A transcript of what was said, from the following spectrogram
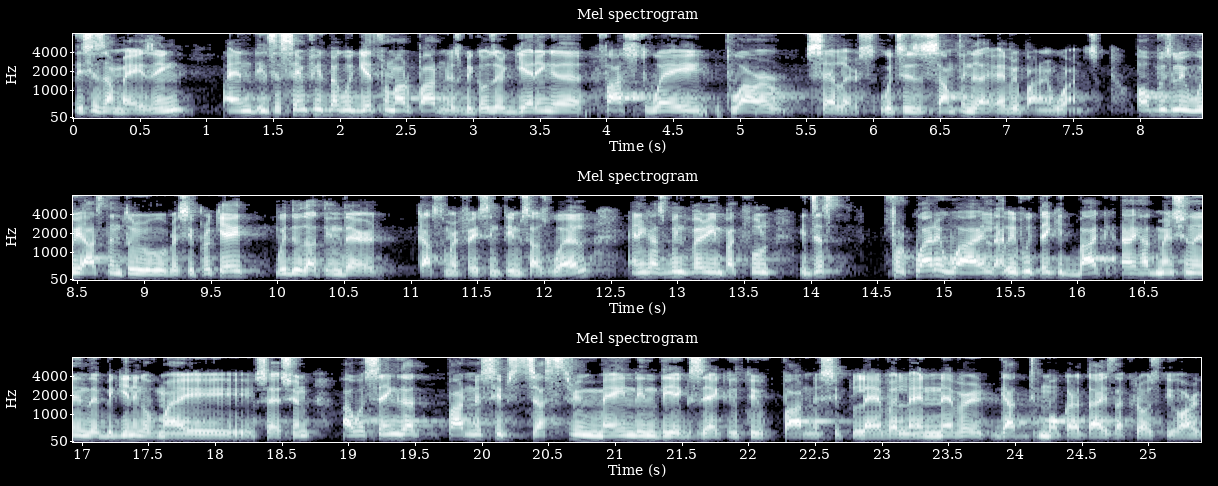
this is amazing. And it's the same feedback we get from our partners because they're getting a fast way to our sellers, which is something that every partner wants. Obviously, we ask them to reciprocate. We do that in their customer facing teams as well. And it has been very impactful. It just, for quite a while, if we take it back, I had mentioned in the beginning of my session, I was saying that partnerships just remained in the executive partnership level and never got democratized across the org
